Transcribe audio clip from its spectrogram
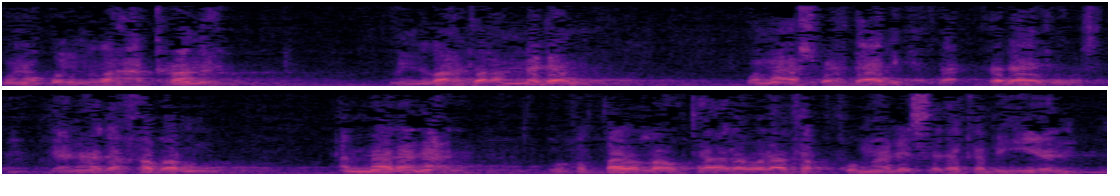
ونقول إن الله أكرمه وإن الله تغمده وما أشبه ذلك فلا يجوز. لأن هذا خبر عما لا نعلم. وقد قال الله تعالى ولا تقف ما ليس لك به علم.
